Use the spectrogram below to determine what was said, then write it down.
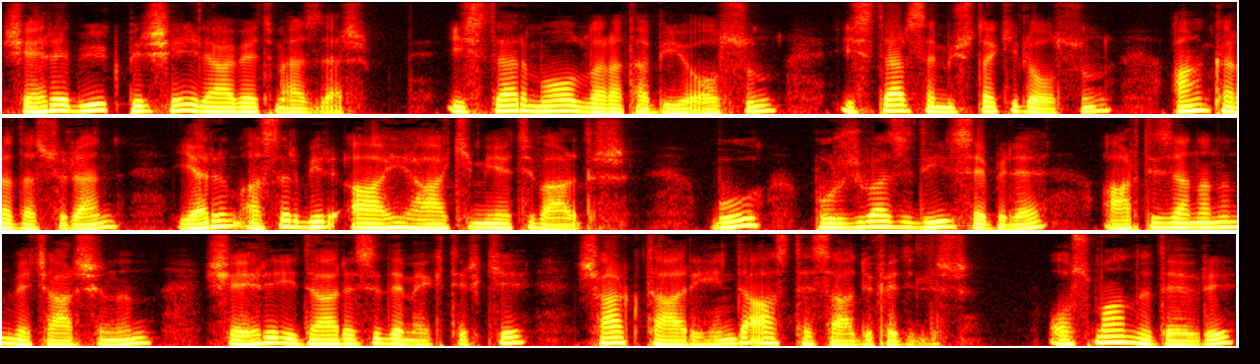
şehre büyük bir şey ilave etmezler. İster Moğollara tabi olsun, isterse müstakil olsun, Ankara'da süren yarım asır bir ahi hakimiyeti vardır. Bu, burjuvazi değilse bile artizananın ve çarşının şehri idaresi demektir ki şark tarihinde az tesadüf edilir. Osmanlı devri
